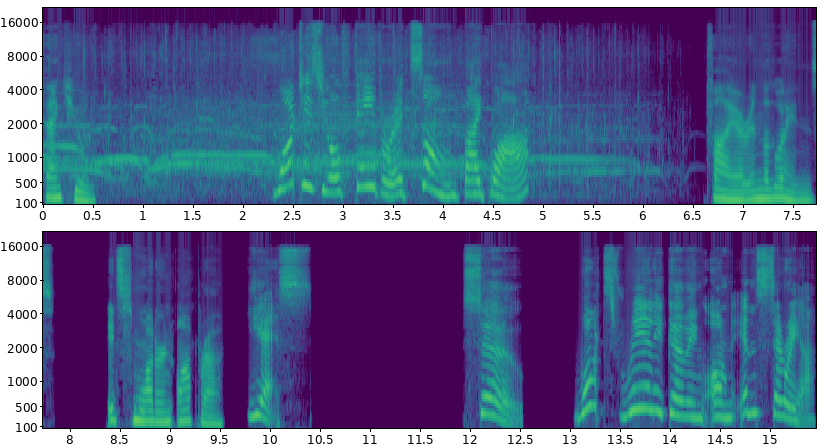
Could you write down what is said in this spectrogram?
Thank you. What is your favorite song by Gua? Fire in the Loins. It's modern opera. Yes. So, what's really going on in Syria?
